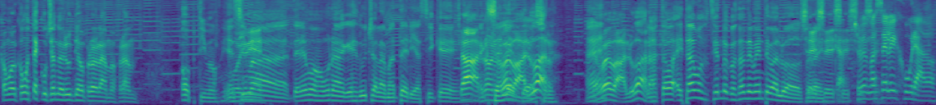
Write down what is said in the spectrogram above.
¿Cómo, cómo está escuchando el último programa, Fran? Óptimo. Y Muy encima tenemos una que es ducha a la materia, así que. Claro, no, nos va a evaluar. va a ser. Nos ¿Eh? va a evaluar. Estaba- estamos siendo constantemente evaluados. Sí, sí, Claro, sí, Yo vengo a ser el jurado.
